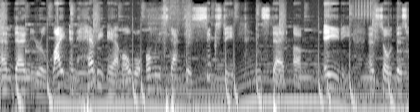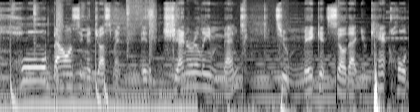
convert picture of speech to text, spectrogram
and then your light and heavy ammo will only stack to 60 instead of 80. And so this whole balancing adjustment is generally meant to make it so that you can't hold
